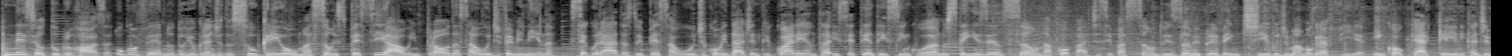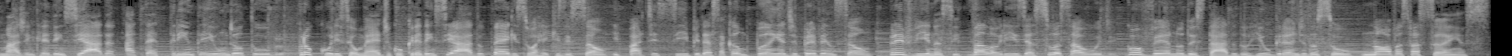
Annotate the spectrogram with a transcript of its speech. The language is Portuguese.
Nesse Outubro Rosa, o governo do Rio Grande do Sul criou uma ação especial em prol da saúde feminina. Seguradas do IP Saúde com idade entre 40 e 75 anos têm isenção na coparticipação do exame preventivo de mamografia em qualquer clínica de imagem credenciada até 31 de outubro. Procure seu médico credenciado, pegue sua requisição e participe dessa campanha de prevenção. Previna-se, valorize a sua saúde. Governo do Estado do Rio Grande do Sul. Novas façanhas.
